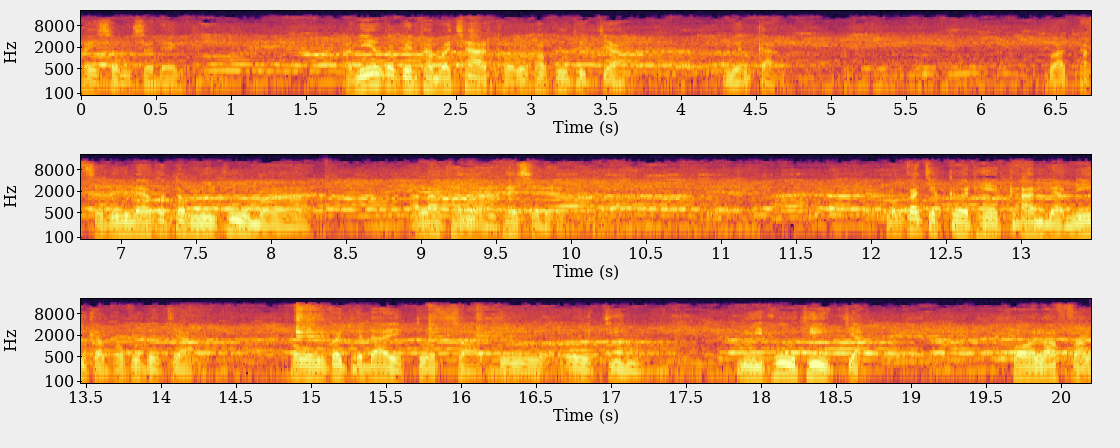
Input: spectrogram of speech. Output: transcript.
ให้ทรงแสดง อันนี้ก็เป็นธรรมชาติของพระพุทธเจ้าเหมือนกัน ว่าตรัดสรู้แล้วก็ต้องมีผู้มาอาราธนาให้แสดงธรรมมันก็จะเกิดเหตุการณ์แบบนี้กับพระพุทธเจ้า พระองค์ก็จะได้ตรวจสอบดูเออจริง มีผู้ที่จะพอรับฟัง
